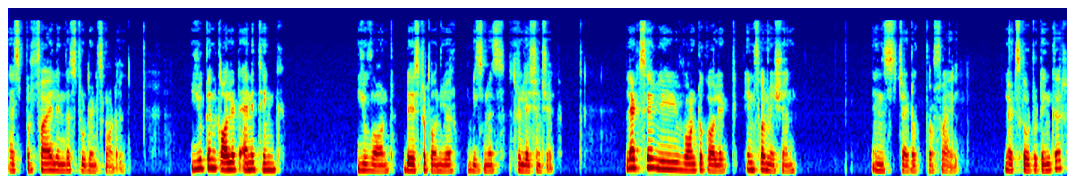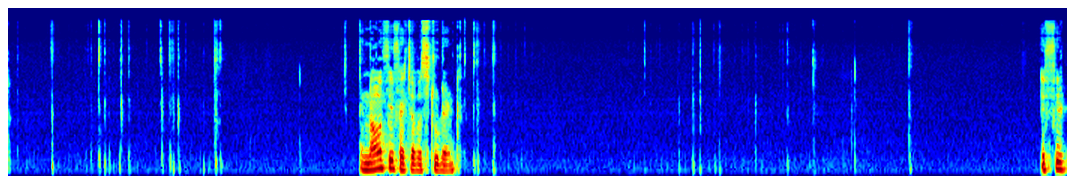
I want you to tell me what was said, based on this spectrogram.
as profile in the students model. You can call it anything you want based upon your business relationship. Let's say we want to call it information instead of profile let's go to tinker. And now if we fetch our student. If we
